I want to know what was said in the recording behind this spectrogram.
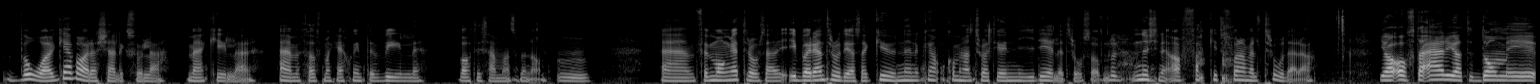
våga vara kärleksfulla med killar, även fast man kanske inte vill vara tillsammans med någon. Mm. Ehm, för många tror så här, i början trodde jag så här, gud nej, nu kommer han tro att jag är needy eller tro så. Då, nu känner jag, ah, fuck it, får han väl tro där då. Ja, ofta är det ju att de är,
